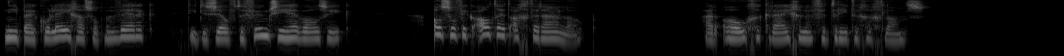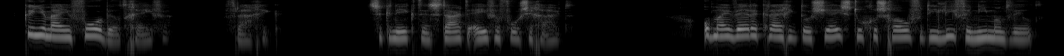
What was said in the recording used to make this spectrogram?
niet bij collega's op mijn werk die dezelfde functie hebben als ik, alsof ik altijd achteraan loop. Haar ogen krijgen een verdrietige glans. Kun je mij een voorbeeld geven? vraag ik. Ze knikt en staart even voor zich uit. Op mijn werk krijg ik dossiers toegeschoven die liever niemand wilt.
